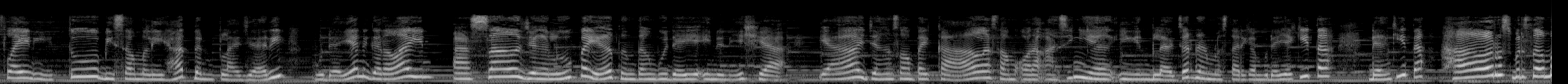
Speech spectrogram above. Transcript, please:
Selain itu, bisa melihat dan pelajari budaya negara lain. Asal jangan lupa ya tentang budaya Indonesia. Ya, jangan sampai kalah sama orang asing yang ingin belajar dan melestarikan budaya kita. Dan kita harus bersama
